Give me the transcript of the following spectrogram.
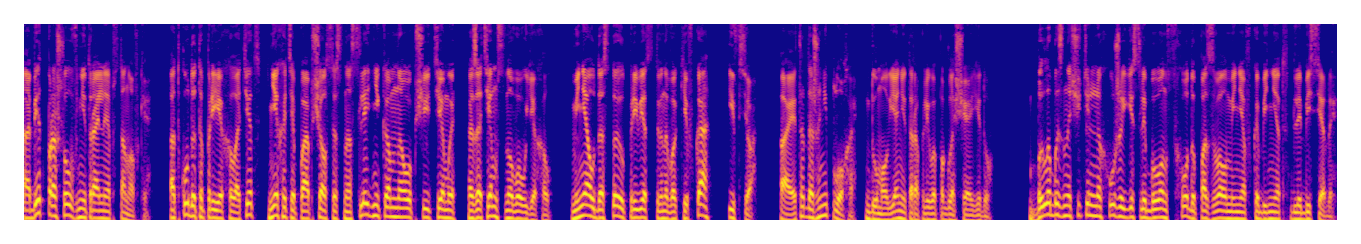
Обед прошел в нейтральной обстановке. Откуда-то приехал отец, нехотя пообщался с наследником на общие темы, а затем снова уехал. Меня удостоил приветственного кивка, и все. А это даже неплохо, думал я, неторопливо поглощая еду. Было бы значительно хуже, если бы он сходу позвал меня в кабинет для беседы.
